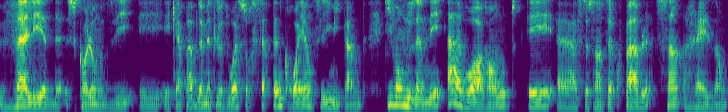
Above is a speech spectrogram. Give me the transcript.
valide ce que l'on dit et est capable de mettre le doigt sur certaines croyances limitantes qui vont nous amener à avoir honte et à se sentir coupable sans raison,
